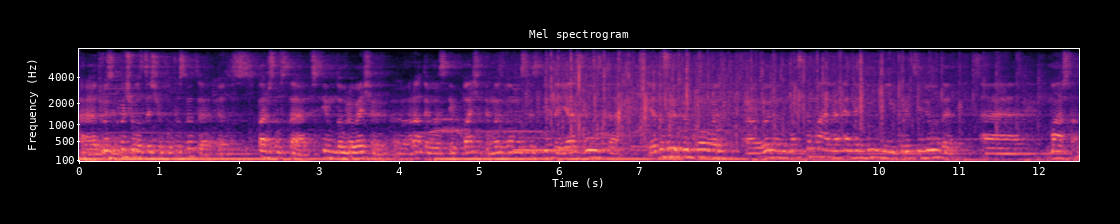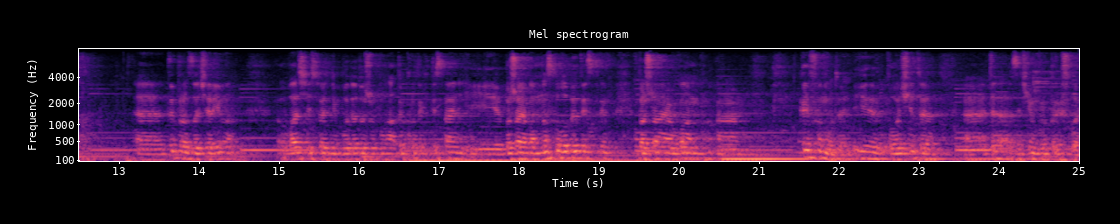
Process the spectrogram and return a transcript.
Е, Друзі, хочу вас дещо попросити. Е, Перш за все, всім добрий вечір. Е, Радий вас всіх бачити. Ми з вами слід. Я з Луцька. Я дуже люблю Коваль. Е, Ви максимально енергійні, круті люди. Маша, ти просто чарівна. Вас ще сьогодні буде дуже багато крутих пісень і бажаю вам насолодитись цим. Бажаю вам е, кайфанути і отримати е, те, за чим ви прийшли.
